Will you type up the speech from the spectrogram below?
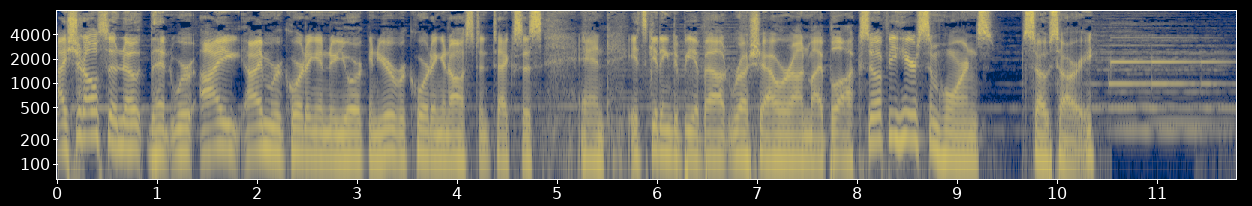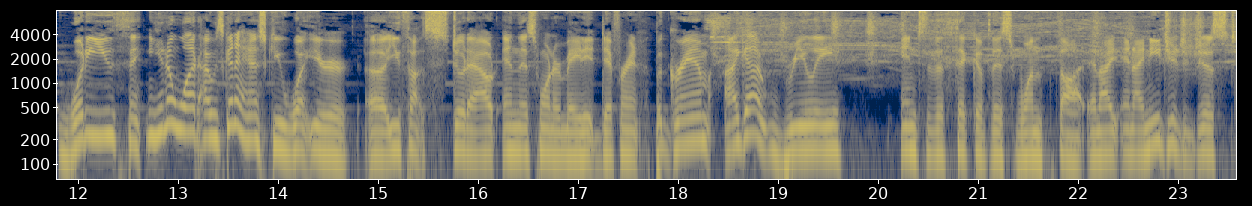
I should also note that we're I I'm recording in New York and you're recording in Austin, Texas, and it's getting to be about rush hour on my block. So if you hear some horns, so sorry. What do you think? You know what? I was going to ask you what your uh, you thought stood out in this one or made it different, but Graham, I got really into the thick of this one thought, and I and I need you to just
